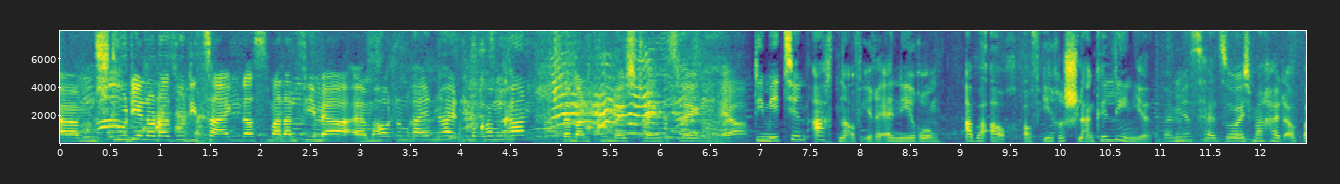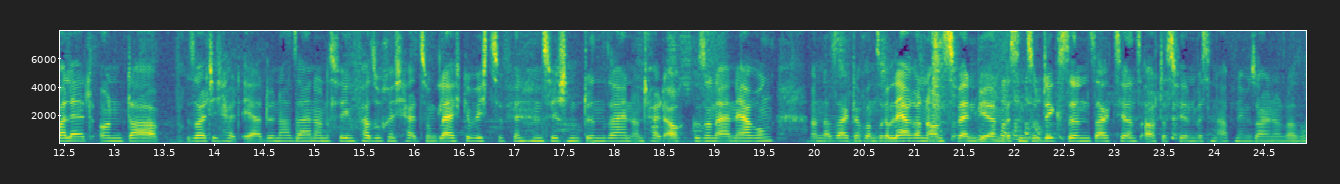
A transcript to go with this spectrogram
ähm, Studien oder so, die zeigen, dass man dann viel mehr ähm, Hautunreinheiten bekommen kann, wenn man Kuhmilch trinkt. Deswegen, ja. Die Mädchen achten auf ihre Ernährung aber auch auf ihre schlanke Linie. Bei mir ist halt so, ich mache halt auch Ballett und da sollte ich halt eher dünner sein und deswegen versuche ich halt so ein Gleichgewicht zu finden zwischen dünn sein und halt auch gesunder Ernährung. Und da sagt auch unsere Lehrerin uns, wenn wir ein bisschen zu dick sind, sagt sie uns auch, dass wir ein bisschen abnehmen sollen oder so.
